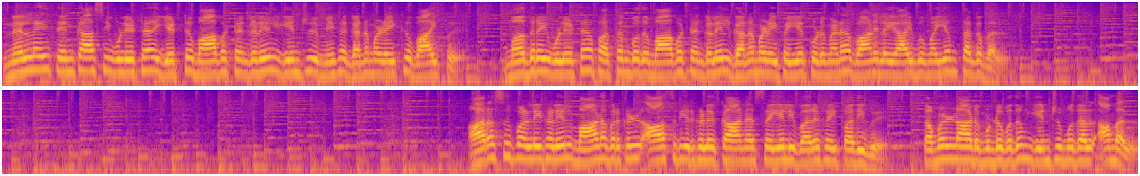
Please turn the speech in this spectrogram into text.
நெல்லை தென்காசி உள்ளிட்ட எட்டு மாவட்டங்களில் இன்று மிக கனமழைக்கு வாய்ப்பு. மதுரை உள்ளிட்ட பத்தொன்பது மாவட்டங்களில் கனமழை பெய்யக்கூடும் என வானிலை ஆய்வு மையம் தகவல். அரசு பள்ளிகளில் மாணவர்கள் ஆசிரியர்களுக்கான செயலி வருகை பதிவு. தமிழ்நாடு முழுவதும் இன்று முதல் அமல்.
